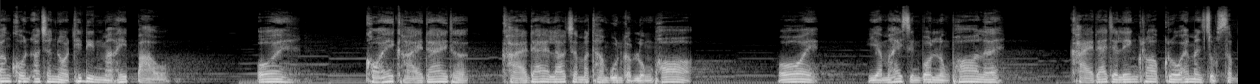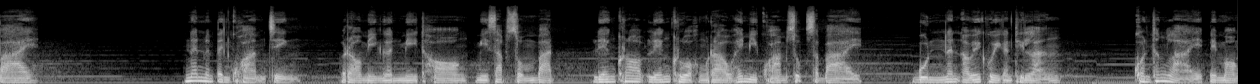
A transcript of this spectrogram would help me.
บางคนเอาโฉนดที่ดินมาให้เป่า โอ้ย ขอให้ขายได้เถอะ ขายได้แล้วจะมาทำบุญกับหลวงพ่อ โอ้ย อย่ามาให้สินบนหลวงพ่อเลย ขายได้จะเลี้ยงครอบครัวให้มันสุขสบาย นั่นมันเป็นความจริง เรามีเงินมีทอง มีทรัพย์สมบัติ เลี้ยงครอบเลี้ยงครัวของเราให้มีความสุขสบาย บุญนั่นเอาไว้คุยกันทีหลัง คนทั้งหลายไปมอง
